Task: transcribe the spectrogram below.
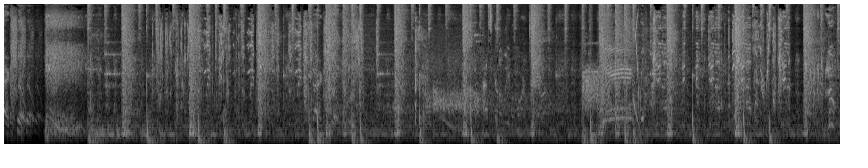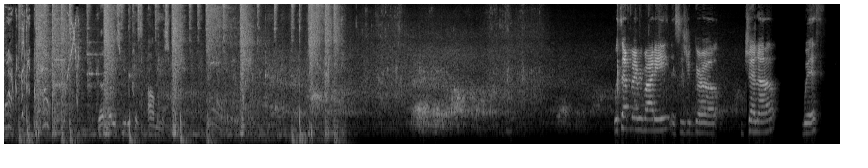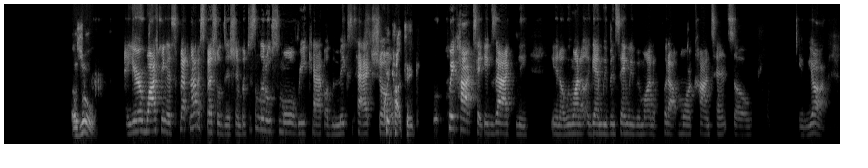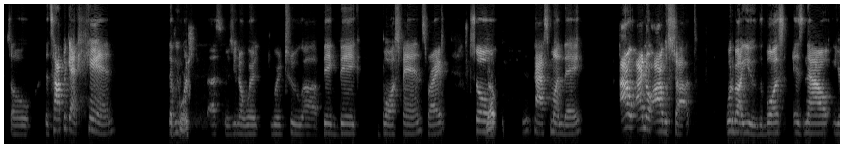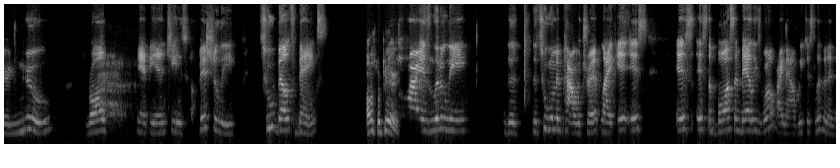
Show. That's gonna leave a mark, Taylor. That's undisputed because I'm in undisputed. What's up, everybody? This is your girl Jenna with, Azul. and you're watching a spe- not a special edition, but just a little small recap of the mixed tag show. Quick hot take. quick hot take, exactly. You know, we want to again. We've been saying we've been wanting to put out more content, so here we are. So the topic at hand that Of we want to course. discuss because you know we're we're two uh, big big boss fans, right? So Yep. past Monday, I I know I was shocked. What about you? The boss is now your new Raw champion. She is officially two belts Banks. I was prepared. Her Is literally the the two women power trip. Like it is. It's it's the boss and Bayley's world right now. We just living in it.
